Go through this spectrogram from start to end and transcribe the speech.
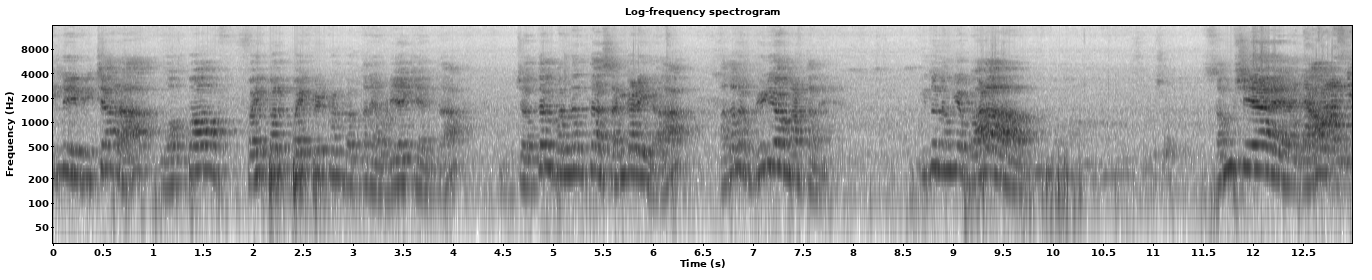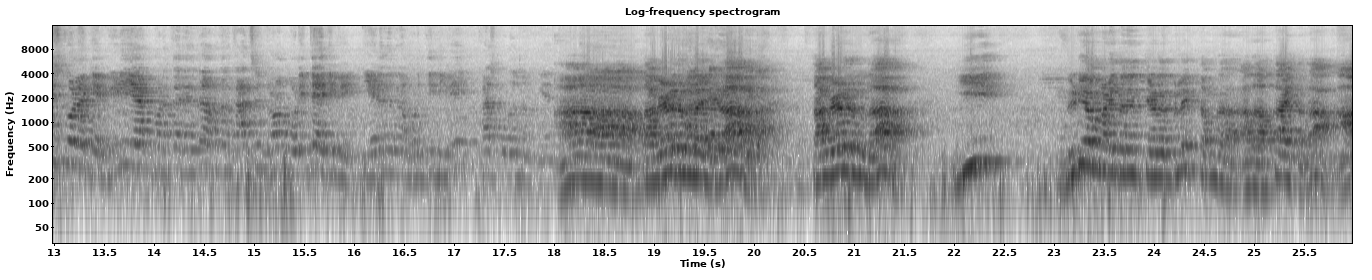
ಇಲ್ಲಿ ವಿಚಾರ ಒಬ್ಬ ಫೈಬರ್ ಪೈಪ್ ಇಟ್ಕೊಂಡು ಬರ್ತಾನೆ ಹೊಡೆಯಕ್ಕೆ ಅಂತ. ಜೊತೆಲಿ ಬಂದಂತ ಸಂಗಡಿಗ ಅದನ್ನ ವಿಡಿಯೋ ಮಾಡ್ತಾನೆ. ಇದು ನಮಗೆ ಬಹಳ ಸಂಶಯ ಯಾವ ಆ ತಾವ್ ಹೇಳಿದ್ರಲ್ಲ ಈಗ? ತಾವ್ ಹೇಳಿದ್ರಲ್ಲ? ವಿಡಿಯೋ ಮಾಡಿದ್ದಾರೆ ಅಂತ ಹೇಳಿದ್ಮೇಲೆ ತಮ್ಗ ಅದು ಅರ್ಥ ಆಯ್ತಲ್ಲ? ಆ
